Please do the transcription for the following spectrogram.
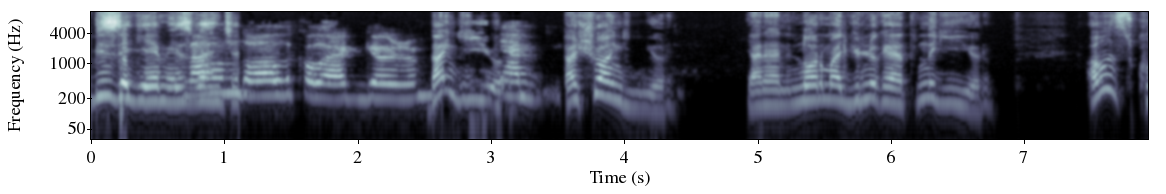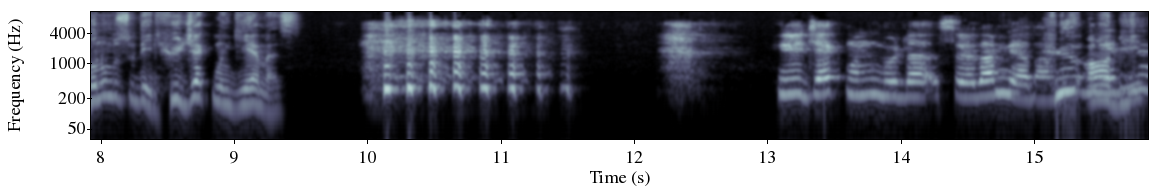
Biz de giyemeyiz Ben bence. onu doğallık olarak görürüm. Ben giyiyorum. Yani Ben şu an giyiyorum. Yani hani normal günlük hayatımda giyiyorum. Ama konumuz bu değil. Hugh Jackman giyemez. Hugh Jackman burada sıradan bir adam. Hugh abi.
